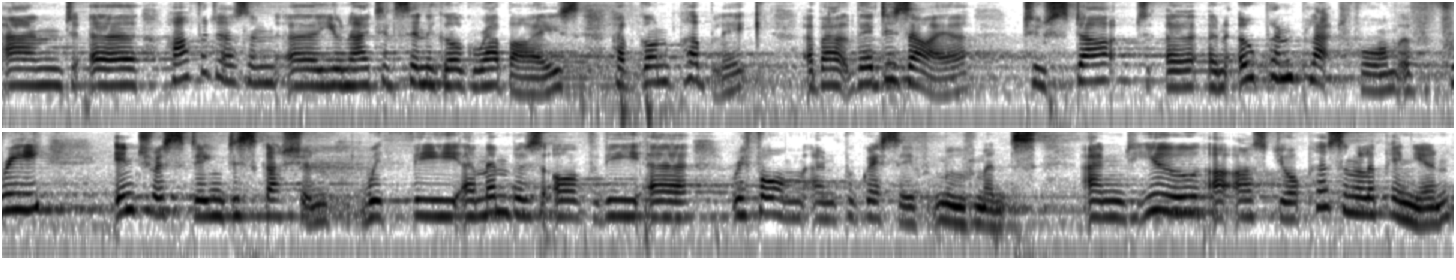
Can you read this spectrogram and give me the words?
and uh, half a dozen uh, United Synagogue rabbis have gone public about their desire to start uh, an open platform of free, interesting discussion with the uh, members of the uh, reform and progressive movements. And you are asked your personal opinion.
